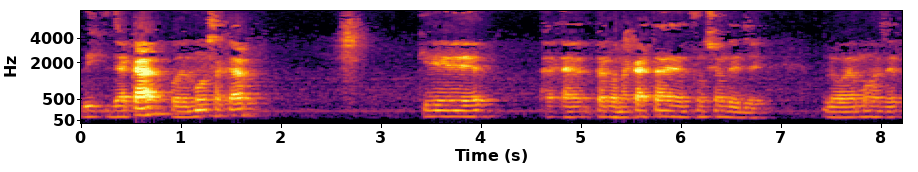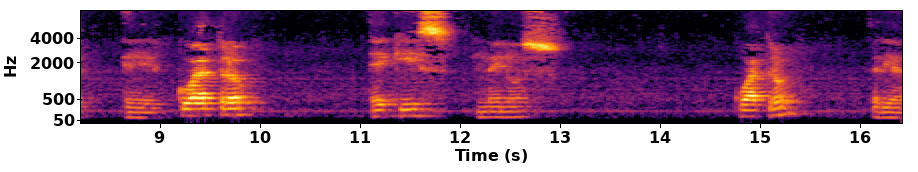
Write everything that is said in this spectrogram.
De acá podemos sacar que, eh, eh, perdón, acá está en función de y. Lo vamos a hacer 4x eh, menos 4 sería,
